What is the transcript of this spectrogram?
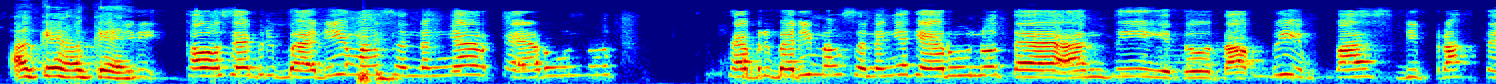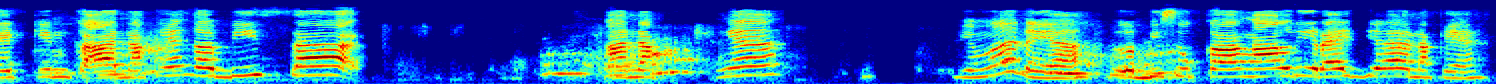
Oke, okay, oke. Okay. Jadi kalau saya pribadi emang senengnya kayak runut. Saya pribadi emang senengnya kayak runut ya, anti gitu. Tapi pas dipraktekin ke anaknya nggak bisa. Anaknya gimana ya? Lebih suka ngalir aja anaknya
